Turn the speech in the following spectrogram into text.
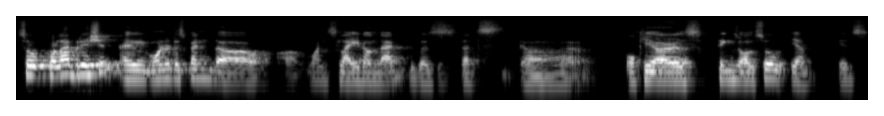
So collaboration, I wanted to spend uh, uh one slide on that because that's uh, OKR's things also, yeah, it's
